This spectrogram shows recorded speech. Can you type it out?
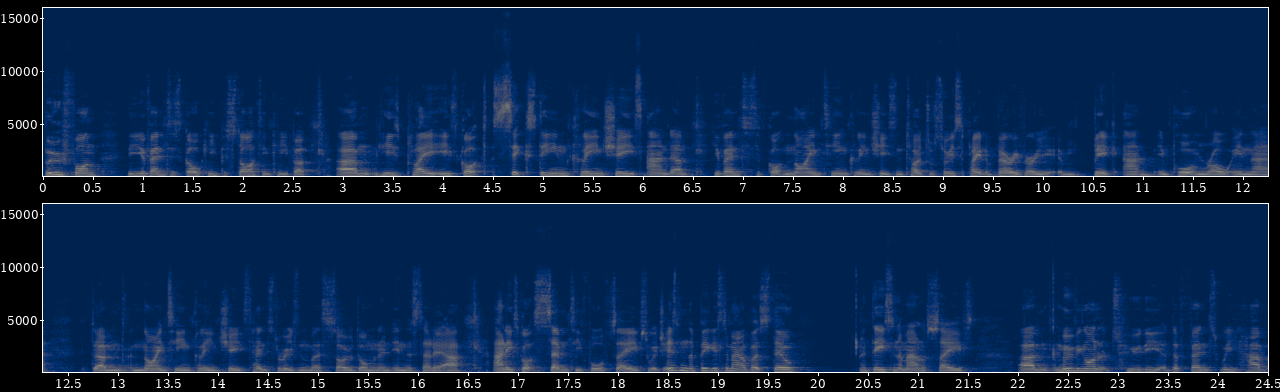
Buffon, the Juventus goalkeeper, starting keeper. Um, he's play. He's got 16 clean sheets, and um, Juventus have got 19 clean sheets in total. So he's played a very, very um, big and important role in there um, 19 clean sheets, hence the reason they're so dominant in the Serie A. And he's got 74 saves, which isn't the biggest amount, but still a decent amount of saves. Um, moving on to the defence, we have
